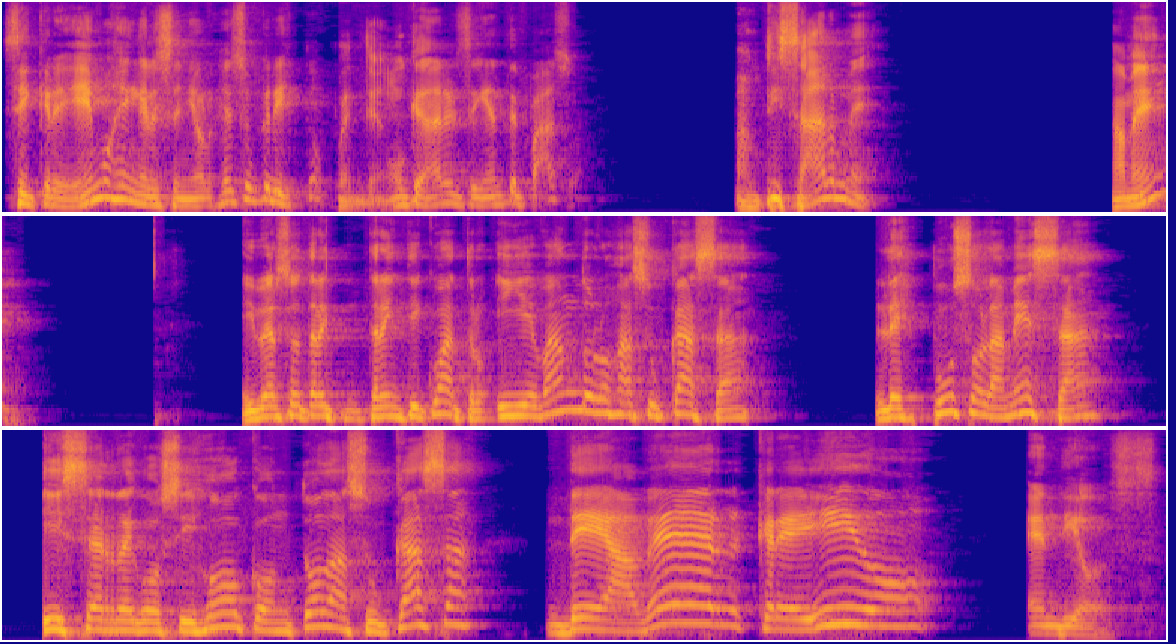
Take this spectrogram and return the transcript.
Si creemos en el Señor Jesucristo, pues tengo que dar el siguiente paso. Bautizarme. Amén. Y verso 34, y llevándolos a su casa, les puso la mesa y se regocijó con toda su casa de haber creído en Dios.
